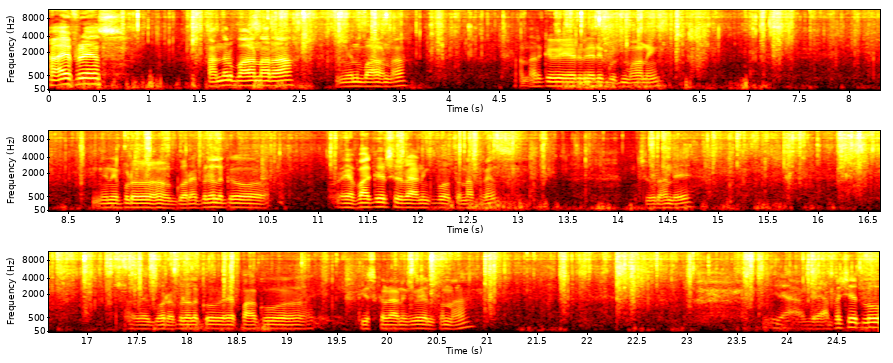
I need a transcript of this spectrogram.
హాయ్ ఫ్రెండ్స్. అందరూ బాగున్నారా? నేను బాగున్నా. అందరికీ వెరీ వెరీ గుడ్ మార్నింగ్ నేను ఇప్పుడు గొర్రె పిల్లలకు వేపాకి రానికి పోతున్నా ఫ్రెండ్స్. చూడండి. అదే గొర్రె పిల్లలకు వేపాకు తీసుకెళ్ళడానికి వెళ్తున్నా. వేప చెట్లు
